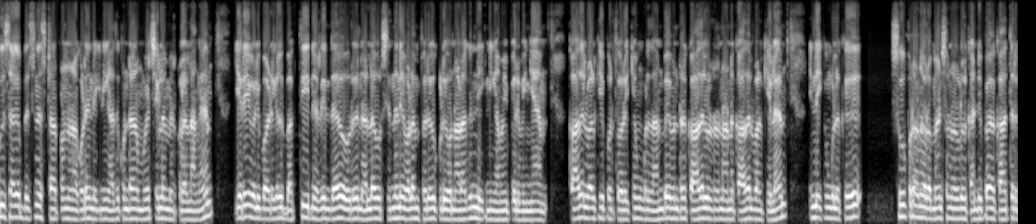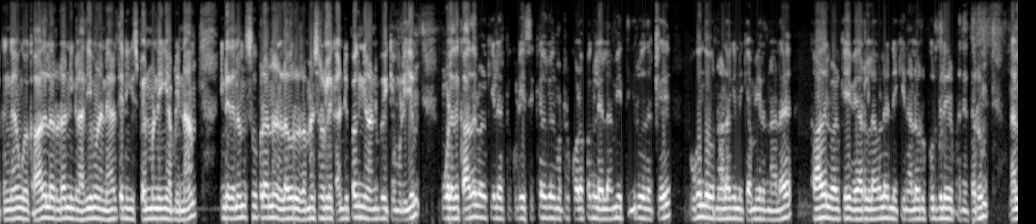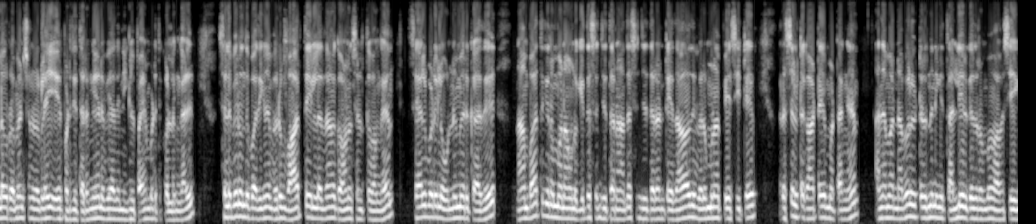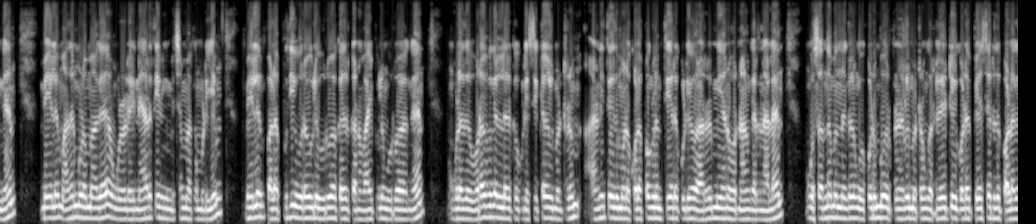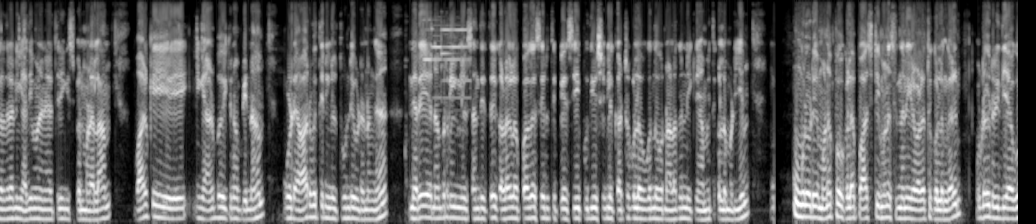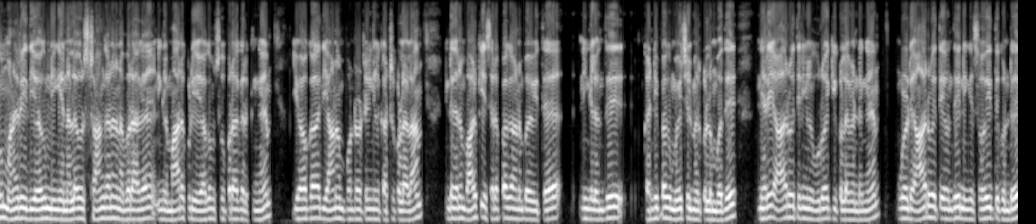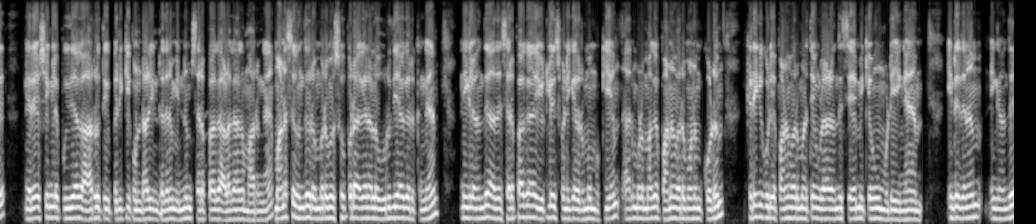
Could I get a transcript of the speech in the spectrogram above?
புதுசாக பிஸ்னஸ் ஸ்டார்ட் பண்ணனா கூட இன்றைக்கி நீங்கள் அதுக்குண்டான முயற்சிகளை மேற்கொள்ளலாங்க. இறை வழிபாடுகள் பக்தி நிறைந்த ஒரு நல்ல ஒரு சிந்தனை வளம் பெருகக்கூடிய ஒரு நாளாக இன்னைக்கு நீங்கள் அமைப்பெறுவீங்க. காதல் வாழ்க்கையை பொறுத்த வரைக்கும் உங்களது அன்பை வென்ற காதலுடனான காதல் வாழ்க்கையில் இன்றைக்கி உங்களுக்கு சூப்பரான ரொமான்ஸ் உணர்வுகள் கண்டிப்பாக காத்திருக்குங்க. உங்கள் காதலருடன் நீங்கள் அதிகமான நேரத்தை நீங்கள் ஸ்பெண்ட் பண்ணீங்க அப்படின்னா இந்த தினம் சூப்பரான நல்ல ஒரு ரொமான்ஸ் உணர்வுகளை கண்டிப்பாக நீங்கள் அனுபவிக்க முடியும். உங்களது காதல் வாழ்க்கையில் இருக்கக்கூடிய சிக்கல்கள் மற்றும் குழப்பங்கள் எல்லாமே தீர்வதற்கு உகந்த ஒரு நாளாக இன்றைக்கி அமைகிறதுனால காதல் வாழ்க்கையை வேற லெவலில் இன்னைக்கு நல்ல ஒரு புரிதலை ஏற்படுத்தி தரும். நல்ல ஒரு ரொமான்ஸ் உணர்வுகளை ஏற்படுத்தி தருங்க. எனவே அதை நீங்கள் பயன்படுத்திக் கொள்ளுங்கள். சில பேர் வந்து பார்த்தீங்கன்னா வெறும் வார்த்தையில் தான் கவனம் செலுத்துவாங்க. செயல்பாடுகள் ஒன்றுமே இருக்காது. நான் பார்த்துக்கிறேன் நான் உனக்கு இதை செஞ்சு தரேன் அதை செஞ்சு தரேன்ட்டு ஏதாவது வெறுமனா பேசிட்டு ரிசல்ட்டை காட்டவே மாட்டாங்க. அந்த மாதிரி நபர்கள்ட்ட இருந்து நீங்கள் தள்ளி இருக்கிறது ரொம்ப அவசியங்க. மேலும் அதன் மூலமாக உங்களுடைய நேரத்தை நீங்கள் மிச்சமாக்க முடியும். மேலும் பல புதிய உறவுகளை உருவாக்குவதற்கான வாய்ப்புகளும் உருவாகுங்க. உங்களது உறவுகளில் இருக்கக்கூடிய சிக்கல்கள் மற்றும் அனைத்து விதமான குழப்பங்களும் தீரக்கூடிய ஒரு அருமையான ஒரு நாள்ங்கிறதுனால உங்கள் சொந்த பந்தங்கள் உங்கள் குடும்ப உறுப்பினர்கள் மற்றும் உங்கள் ரிலேட்டிவ் கூட பேசுறது பழகிறதுல நீங்கள் அதிகமான நேரத்தை நீங்கள் ஸ்பெண்ட் பண்ணலாம். வாழ்க்கையை நீங்கள் அனுபவிக்கணும் அப்படின்னா உங்களுடைய ஆர்வத்தை நீங்கள் தூண்டி விடணுங்க. நிறைய நபர்கள் நீங்கள் சந்தித்து கலகலப்பாக சிரித்து பேசி புதிய விஷயங்களை கற்றுக்கொள்ள உகந்த ஒரு நாளாக இன்னைக்கு அமைத்துக்கொள்ள முடியும். உங்களுடைய மனப்போக்கில் பாசிட்டிவான சிந்தனைகளை வளர்த்துக் கொள்ளுங்கள். உடல் ரீதியாகவும் மன ரீதியாகவும் நீங்கள் நல்ல ஒரு ஸ்ட்ராங்கான நபராக நீங்கள் மாறக்கூடிய யோகம் சூப்பராக இருக்குங்க. யோகா தியானம் போன்றவற்றை நீங்கள் கற்றுக்கொள்ளலாம். இன்றைய தினம் வாழ்க்கையை சிறப்பாக அனுபவித்த நீங்கள் வந்து கண்டிப்பாக முயற்சியில் மேற்கொள்ளும் போது நிறைய ஆர்வத்தை நீங்கள் உருவாக்கி கொள்ள வேண்டுங்க. உங்களுடைய ஆர்வத்தை வந்து நீங்கள் சோதித்து கொண்டு நிறைய விஷயங்களை புதிதாக ஆர்வத்தை பெருக்கி கொண்டால் இன்றைய தினம் இன்னும் சிறப்பாக அழகாக மாறுங்க. மனசு வந்து ரொம்ப ரொம்ப சூப்பராக நல்ல உறுதியாக இருக்குங்க. நீங்கள் வந்து அதை சிறப்பாக யூட்டிலைஸ் பண்ணிக்கிறது ரொம்ப முக்கியம். அதன் மூலமாக பண வருமானம் கூடும். கிடைக்கக்கூடிய பண வருமானத்தை உங்களால் வந்து சேமிக்கவும் முடியுங்க. இன்றைய தினம் நீங்கள் வந்து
